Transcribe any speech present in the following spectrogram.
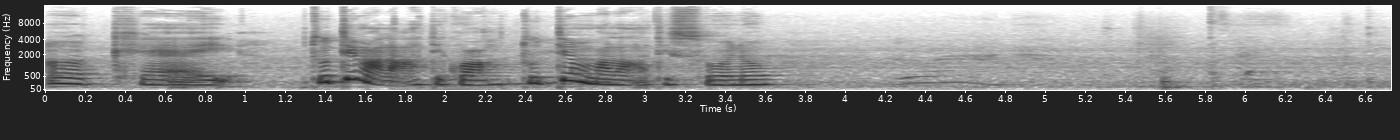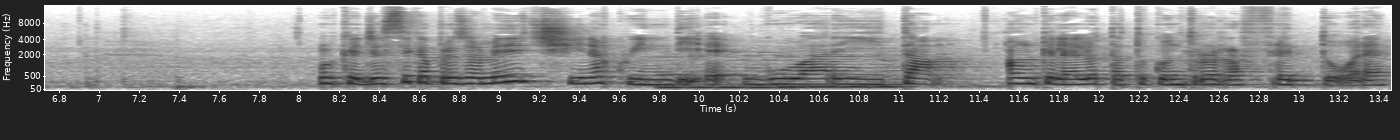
Ok, tutti malati qua, tutti ammalati sono. Ok, Jessica ha preso la medicina, quindi è guarita. Anche lei ha lottato contro il raffreddore.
